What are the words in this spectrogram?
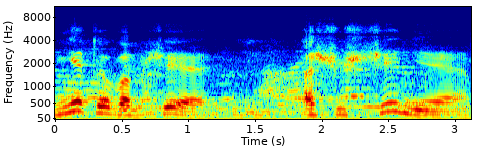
нет вообще ощущения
